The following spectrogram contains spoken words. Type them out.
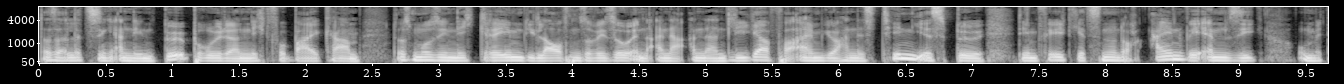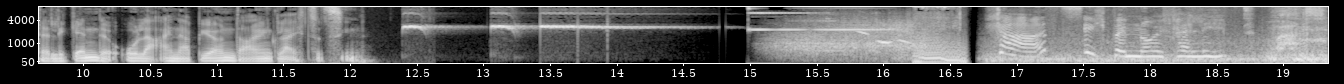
dass er letztlich an den Bö-Brüdern nicht vorbeikam. Das muss ihn nicht grämen, die laufen sowieso in einer anderen Liga, vor allem Johannes Tinjesbö. Dem fehlt jetzt nur noch ein WM-Sieg, um mit der Legende Ole Einer Björndalen gleichzuziehen. Schatz, ich bin neu verliebt. Was?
